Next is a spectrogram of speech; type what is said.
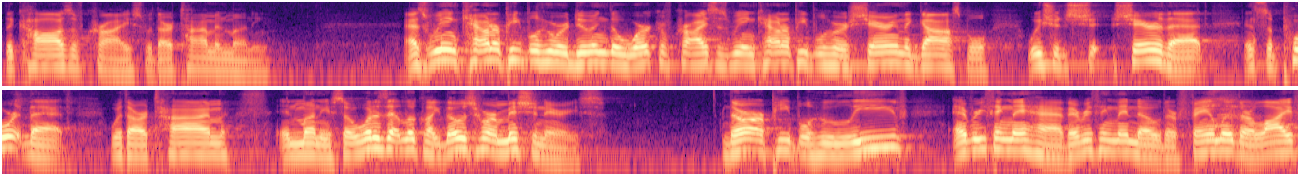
the cause of Christ with our time and money. As we encounter people who are doing the work of Christ, as we encounter people who are sharing the gospel, we should sh- share that and support that with our time and money. So, what does that look like? Those who are missionaries. There are people who leave everything they have, everything they know, their family, their life,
